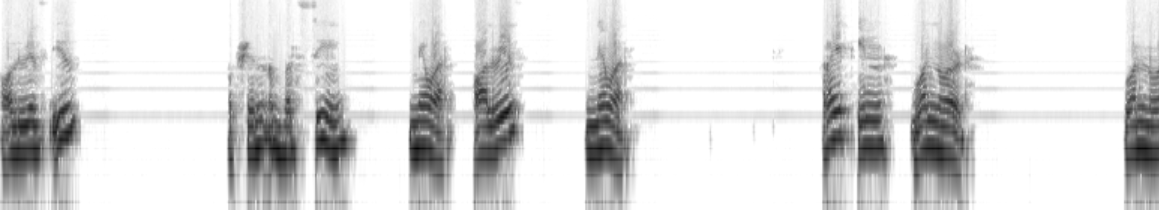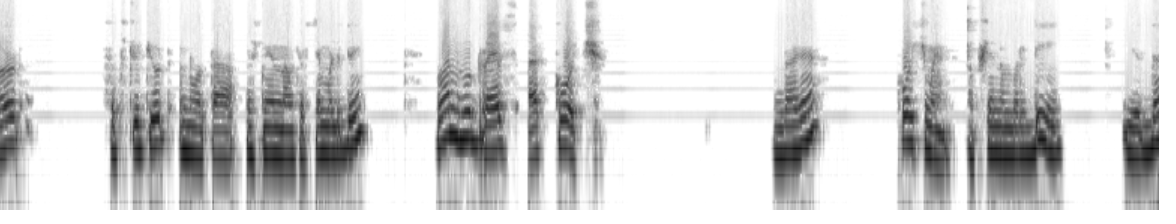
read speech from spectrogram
Always is option number C. Never. Always. Never. Write in one word. One word. Substitute ಅನ್ನುವಂಥ ಪ್ರಶ್ನೆಯನ್ನು ನಾವು ಚರ್ಚೆ ಮಾಡಿದ್ವಿ one who drives a coach ಅಂದಾಗ coachman option number D is the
